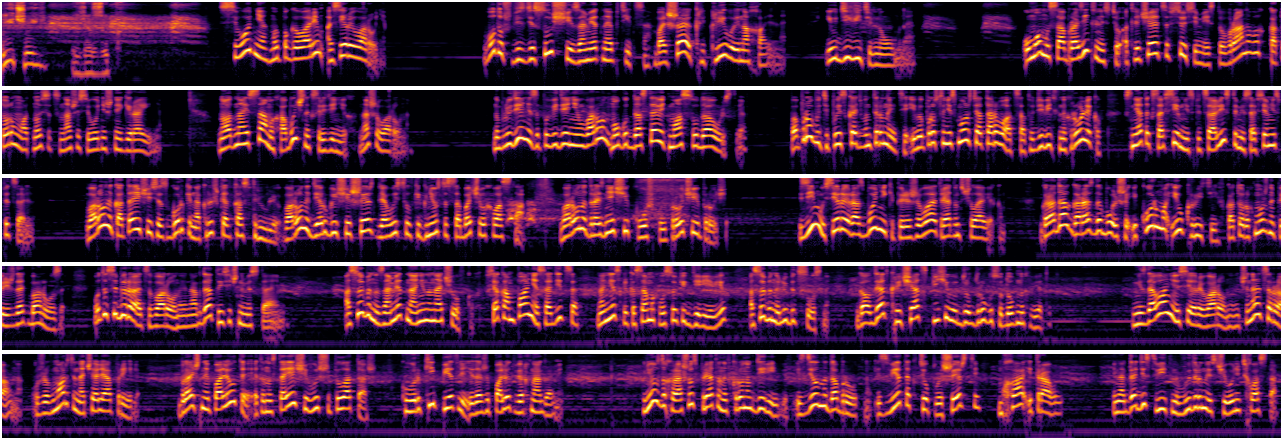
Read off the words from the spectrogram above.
Птичий язык. Сегодня мы поговорим о серой вороне. Вот уж вездесущая и заметная птица, большая, крикливая и нахальная. И удивительно умная. Умом и сообразительностью отличается все семейство Врановых, к которому относится наша сегодняшняя героиня. Но одна из самых обычных среди них – наша ворона. Наблюдения за поведением ворон могут доставить массу удовольствия. Попробуйте поискать в интернете, и вы просто не сможете оторваться от удивительных роликов, снятых совсем не специалистами совсем не специально. Вороны, катающиеся с горки на крышке от кастрюли. Вороны, дергающие шерсть для выстилки гнезд из собачьего хвоста. Вороны, дразнящие кошку и прочее, и прочее. Зиму серые разбойники переживают рядом с человеком. В городах гораздо больше и корма, и укрытий, в которых можно переждать морозы. Вот и собираются вороны, иногда тысячными стаями. Особенно заметны они на ночевках. Вся компания садится на несколько самых высоких деревьев, особенно любят сосны. Галдят, кричат, спихивают друг другу с удобных веток. Гнездование у серой вороны начинается рано, уже в марте-начале апреля. Брачные полеты – это настоящий высший пилотаж. Кувырки, петли и даже полет вверх ногами. Гнезда хорошо спрятаны в кронах деревьев и сделаны добротно, из веток, теплой шерсти, мха и травы. Иногда действительно выдраны из чего-нибудь хвоста.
